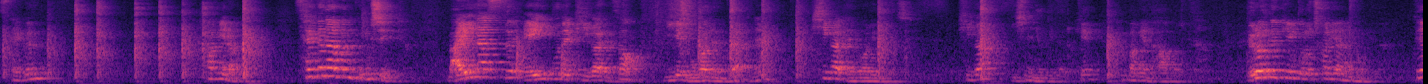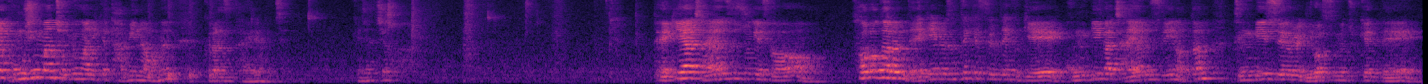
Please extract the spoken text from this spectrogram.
색은 합이라고. 색은 합은 공식. 마이너스 A분의 B가 돼서 이게 뭐가 되는 거야? 그냥 P가 돼버리는 거지. P가 26이다. 이렇게 한 방에 나와버린다. 이런 느낌으로 처리하는 겁니다. 그냥 공식만 적용하니까 답이 나오는 그런 스타일의 문제. 괜찮죠? 백이야 자연수 중에서 서로 다른 네 개를 선택했을 때 그게 공비가 자연수인 어떤 등비 수열을 이뤘으면 좋겠대.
